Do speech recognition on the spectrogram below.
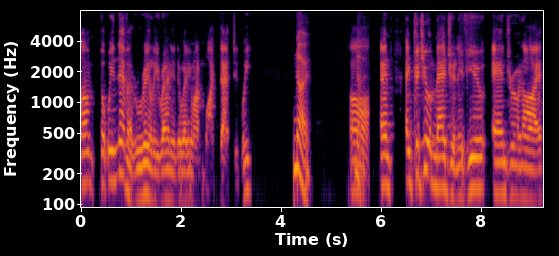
Um, but we never really ran into anyone like that, did we? No. Oh, No. And and could you imagine if you, Andrew, and I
